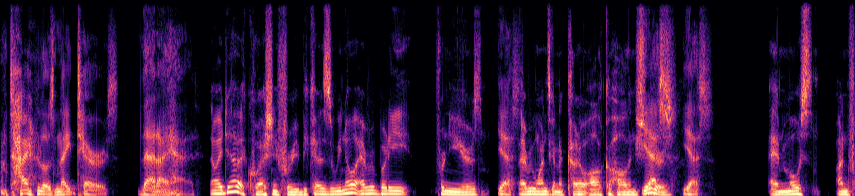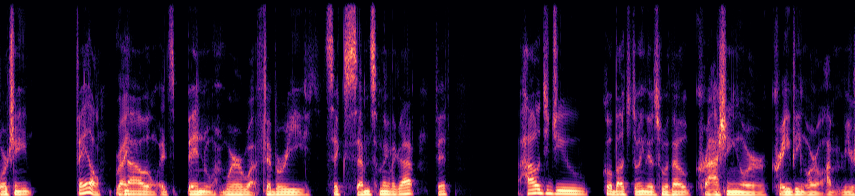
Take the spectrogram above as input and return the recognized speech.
I'm tired of those night terrors that I had. now, I do have a question for you because we know everybody for New Year's, Yes. everyone's going to cut out alcohol and sugars. Yes. Yes. And most, unfortunately, fail. Right. Now, it's been, we're what, February 6th, 7th, something like that, 5th. How did you go about doing this without crashing or craving? Or um, you're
